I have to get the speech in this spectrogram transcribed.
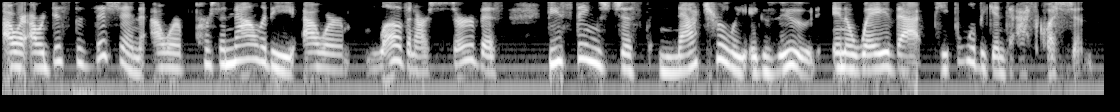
our our disposition, our personality, our love, and our service. These things just naturally exude in a way that people will begin to ask questions,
